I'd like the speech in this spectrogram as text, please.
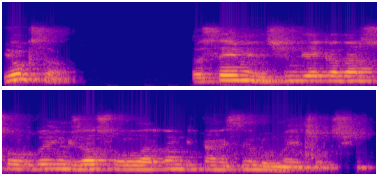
Yoksa ÖSYM'nin şimdiye kadar sorduğu en güzel sorulardan bir tanesini bulmaya çalışayım.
